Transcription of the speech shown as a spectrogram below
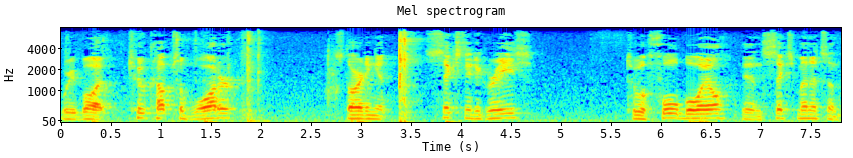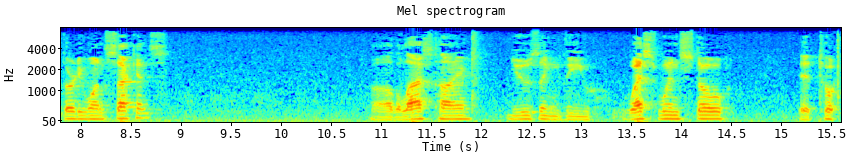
we bought two cups of water starting at 60 degrees to a full boil in 6 minutes and 31 seconds. Uh, the last time using the Westwind stove it took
